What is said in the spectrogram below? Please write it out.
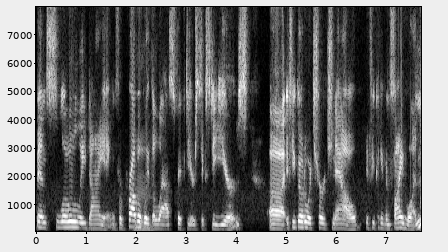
been slowly dying for probably mm. the last 50 or 60 years. Uh, if you go to a church now, if you can even find one,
